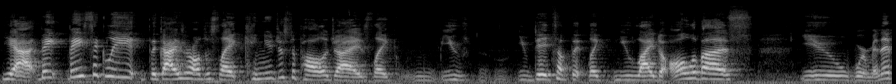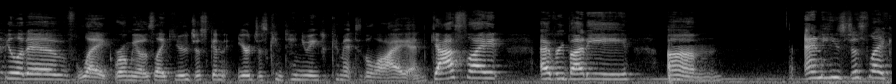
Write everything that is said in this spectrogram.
yeah, ba- basically the guys are all just like, "Can you just apologize? Like you you did something like you lied to all of us. You were manipulative." Like Romeo's like, "You're just going to you're just continuing to commit to the lie and gaslight everybody." Um and he's just like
